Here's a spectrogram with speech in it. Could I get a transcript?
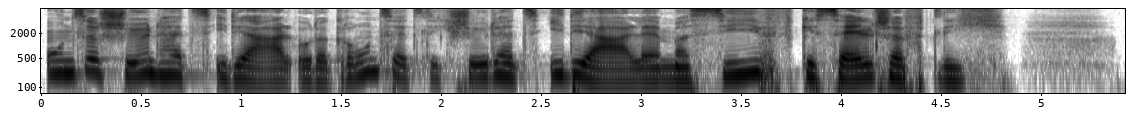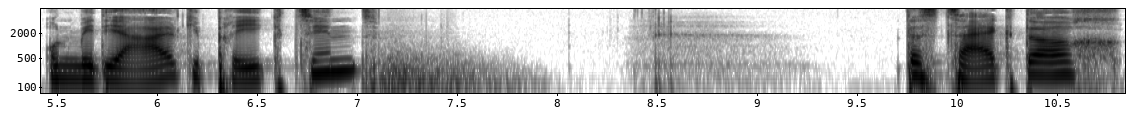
unser Schönheitsideal oder grundsätzlich Schönheitsideale massiv gesellschaftlich und medial geprägt sind, das zeigt auch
